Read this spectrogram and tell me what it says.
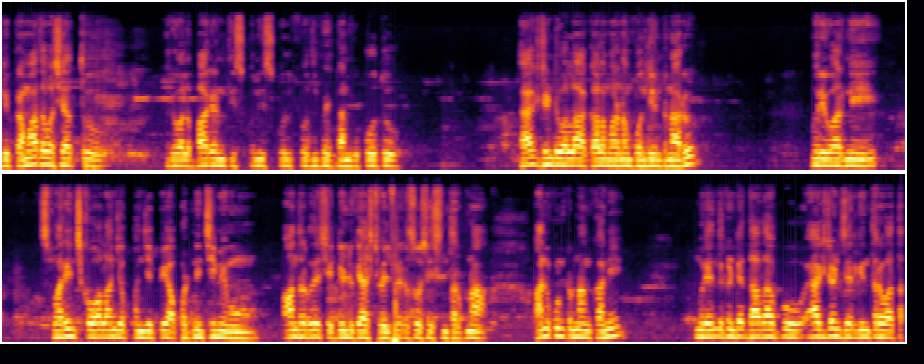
మరి ప్రమాదవశాత్తు మరి వాళ్ళ భార్యను తీసుకొని స్కూల్కి వదిలిపెట్టడానికి పోతూ యాక్సిడెంట్ వల్ల అకాల మరణం పొంది ఉంటున్నారు. మరి వారిని స్మరించుకోవాలని చెప్పని చెప్పి అప్పటి నుంచి మేము Andhra Pradesh scheduled caste welfare association తరఫున అనుకుంటున్నాం కానీ మరి ఎందుకంటే దాదాపు యాక్సిడెంట్ జరిగిన తర్వాత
